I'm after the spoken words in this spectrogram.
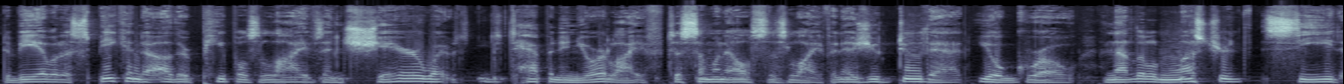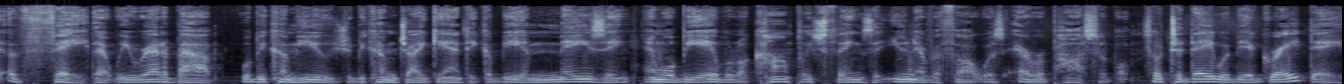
to be able to speak into other people's lives and share what happened in your life to someone else's life. And as you do that, you'll grow. And that little mustard seed of faith that we read about will become huge, will become gigantic, will be amazing, and will be able to accomplish things that you never thought was ever possible. So today would be a great day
